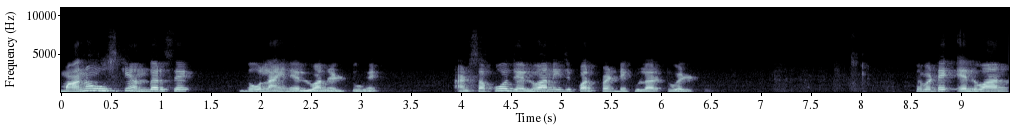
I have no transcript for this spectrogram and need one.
मानो उसके अंदर से दो line L one L two है L one is perpendicular to L two तो बेटे L one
